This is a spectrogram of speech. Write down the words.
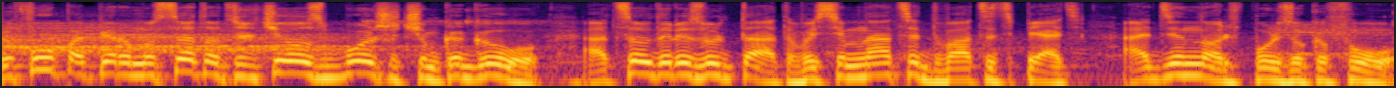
КФУ по первому сету отличилась больше, чем КГУ. Отсюда результат 18-25, 1-0 в пользу КФУ.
